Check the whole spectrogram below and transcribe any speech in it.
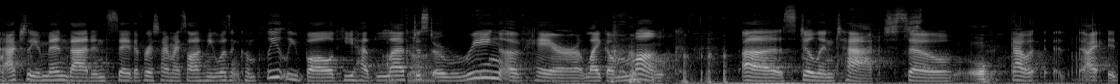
actually amend that and say the first time I saw him, he wasn't completely bald. He had left just a ring of hair, like a monk, uh, still intact. So Oh. that was I,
